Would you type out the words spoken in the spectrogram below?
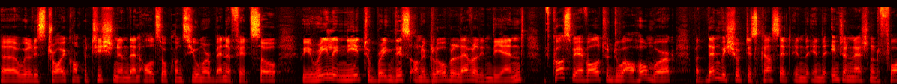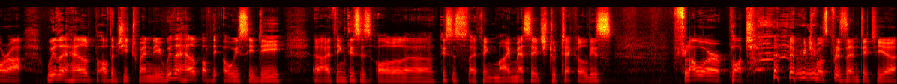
uh, will destroy competition and then also consumer benefits. So we really need to bring this on a global level in the end. Of course, we have all to do our homework, but then we should discuss it in the, in the international fora with the help of the G20, with the help of the OECD. Uh, I think this is all, uh, this is, I think, my message to tackle this flower pot which was presented here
